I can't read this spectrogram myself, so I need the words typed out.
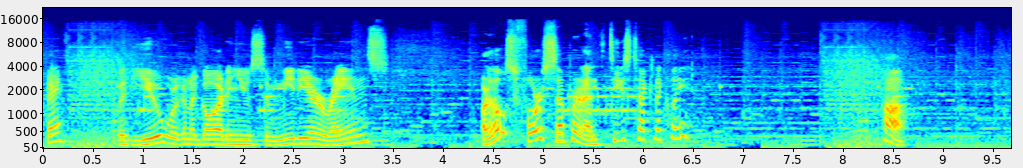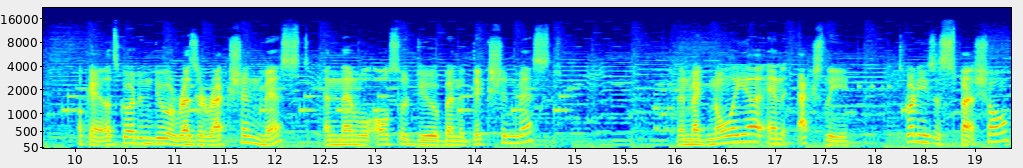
Okay. With Yew, we're gonna go ahead and use some Meteor Rains. Are those four separate entities, technically? Huh. Okay, let's go ahead and do a Resurrection Mist, and then we'll also do a Benediction Mist. Then Magnolia, and actually, let's go ahead and use a special.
